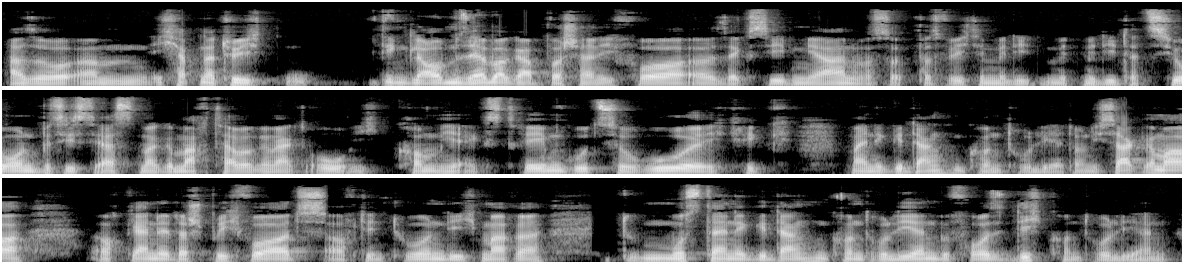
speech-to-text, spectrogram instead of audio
Also ähm, ich habe natürlich den Glauben selber gehabt, wahrscheinlich vor äh, sechs, sieben Jahren, was, was will ich denn mit, mit Meditation, bis ich es erst gemacht habe, gemerkt, oh, ich komme hier extrem gut zur Ruhe, ich krieg meine Gedanken kontrolliert. Und ich sage immer auch gerne das Sprichwort auf den Touren, die ich mache, du musst deine Gedanken kontrollieren, bevor sie dich kontrollieren.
